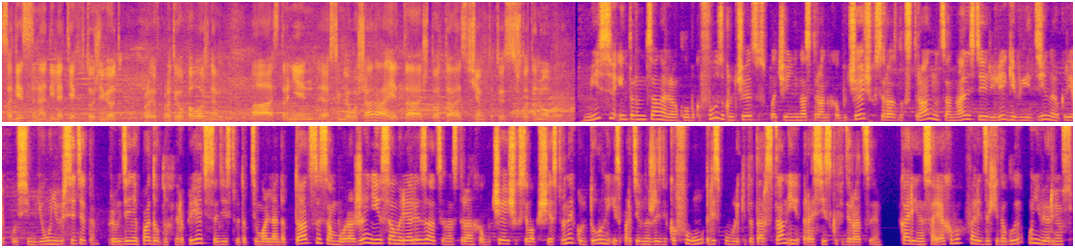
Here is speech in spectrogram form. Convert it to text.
Соответственно, для тех, кто живет в противоположном а стране э, земного шара это что-то с чем-то, то есть что-то новое. Миссия интернационального клуба КФУ заключается в сплочении иностранных обучающихся разных стран, национальностей и религий в единую крепкую семью университета. Проведение подобных мероприятий содействует оптимальной адаптации, самовыражению и самореализации иностранных обучающихся в общественной, культурной и спортивной жизни КФУ, Республики Татарстан и Российской Федерации. Карина Саяхова, Фарид Захид оглы, Univer News.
